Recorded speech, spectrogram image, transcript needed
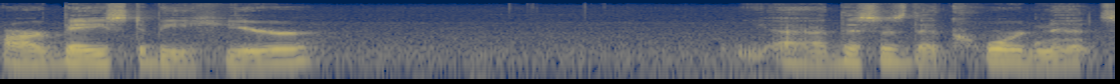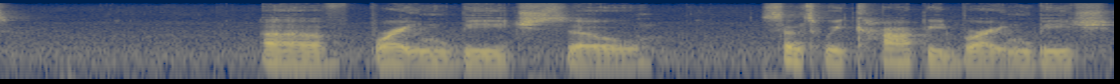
our base to be here, uh, this is the coordinate of Brighton Beach, so since we copied Brighton Beach,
